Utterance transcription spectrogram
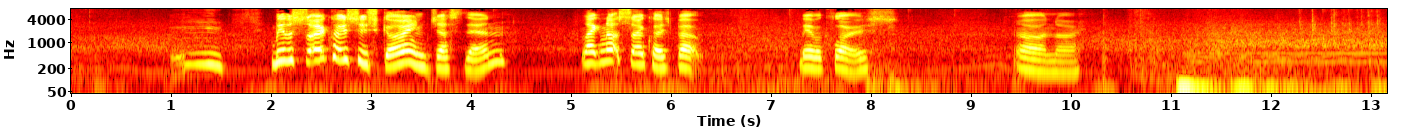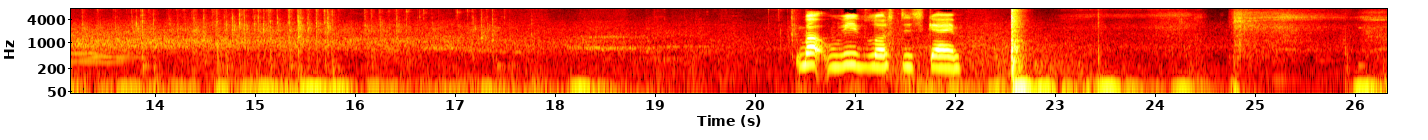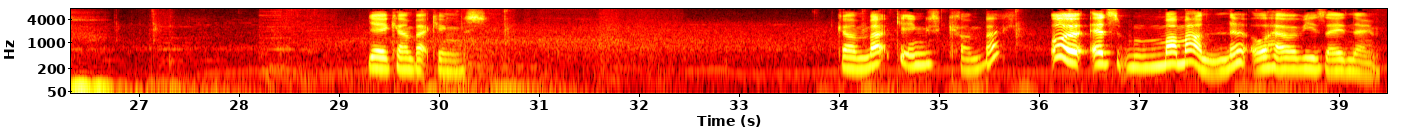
Mm. We were so close to scoring just then. Like, not so close, but we were close. Oh no. But we've lost this game. Yeah, come back, Kings. Come back, Kings. Come back. Oh, it's Maman, or however you say his name.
